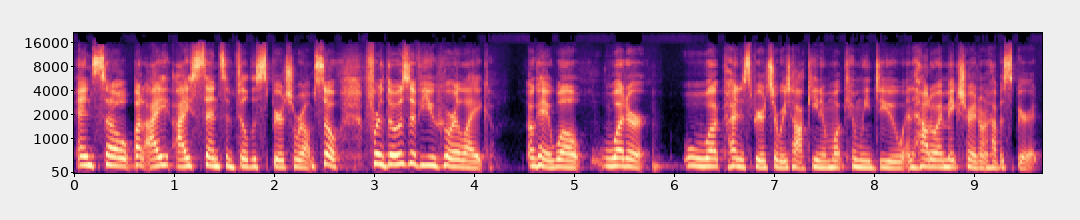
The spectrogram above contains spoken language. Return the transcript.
And so, but I I sense and feel the spiritual realm. So for those of you who are like, okay, well, what are what kind of spirits are we talking and what can we do and how do I make sure I don't have a spirit?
